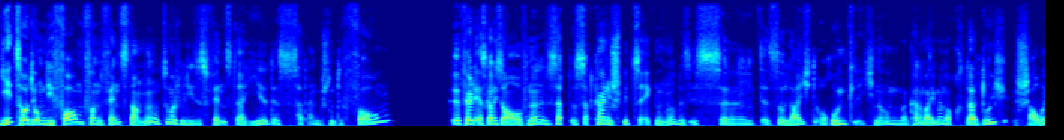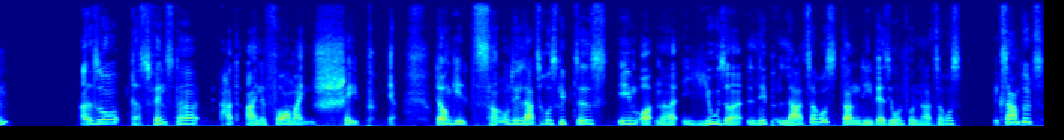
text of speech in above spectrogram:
geht es heute um die Form von Fenstern. Ne? Zum Beispiel dieses Fenster hier, das hat eine bestimmte Form. Äh, fällt erst gar nicht so auf, ne? Es hat, es hat keine spitze Ecken, ne? Das ist, äh, das ist so leicht rundlich, ne? Man kann aber immer noch da durchschauen. Also, das Fenster hat eine Form, ein Shape. Darum geht's. Und den Lazarus gibt es im Ordner User lib Lazarus, dann die Version von Lazarus Examples,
